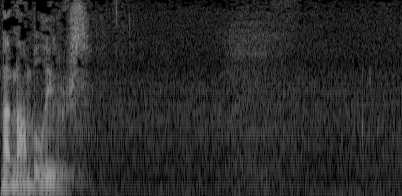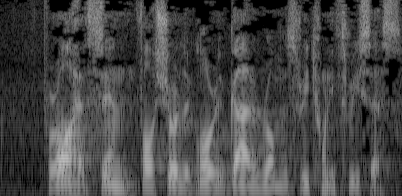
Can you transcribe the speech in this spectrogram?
not non believers. For all have sinned, fall short of the glory of God, as Romans 3.23 says.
